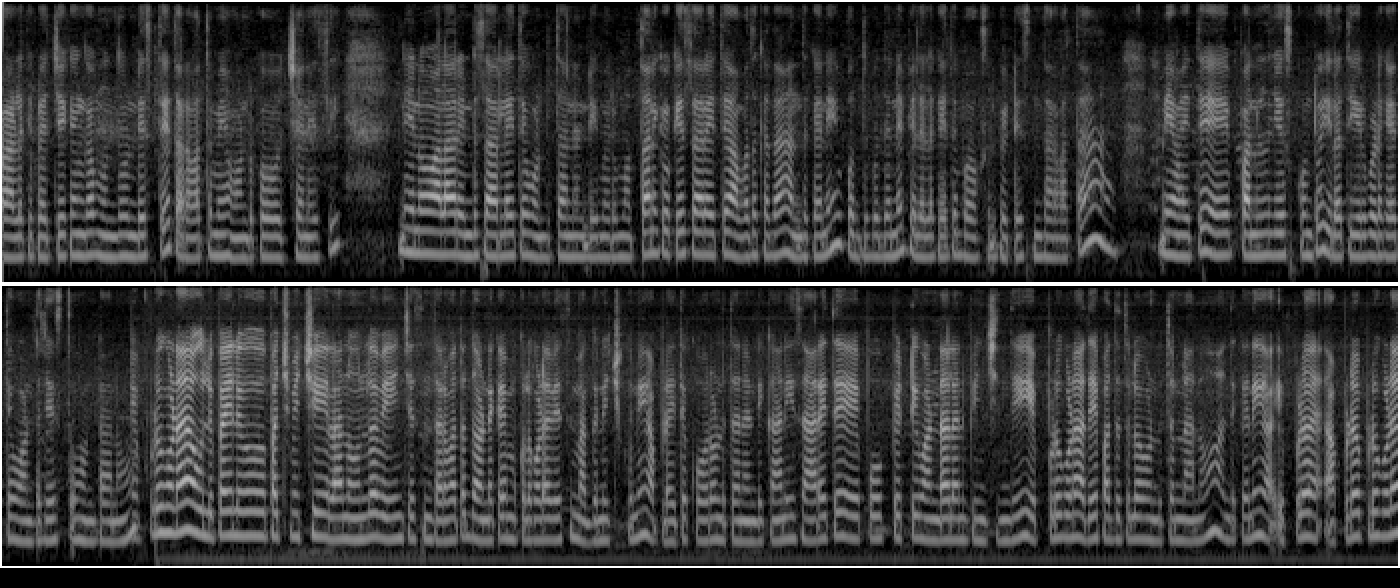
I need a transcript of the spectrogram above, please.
వాళ్ళకి ప్రత్యేకంగా ముందు వండేస్తే తర్వాత మేము వండుకోవచ్చు అనేసి నేను అలా రెండు సార్లు అయితే వండుతానండి. మరి మొత్తానికి ఒకేసారి అయితే అవ్వదు కదా. అందుకని పొద్దు పొద్దున్నే పిల్లలకైతే బాక్సులు పెట్టేసిన తర్వాత మేమైతే పనులు చేసుకుంటూ ఇలా తీరుబడికైతే వంట చేస్తూ ఉంటాను. ఎప్పుడు కూడా ఉల్లిపాయలు పచ్చిమిర్చి ఇలా నూనెలో వేయించేసిన తర్వాత దొండకాయ ముక్కలు కూడా వేసి మగ్గనిచ్చుకుని అప్పుడైతే కూర వండుతానండి. కానీ ఈసారి అయితే పోపు పెట్టి వండాలనిపించింది. ఎప్పుడు కూడా అదే పద్ధతిలో వండుతున్నాను. అందుకని ఎప్పుడు అప్పుడప్పుడు కూడా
